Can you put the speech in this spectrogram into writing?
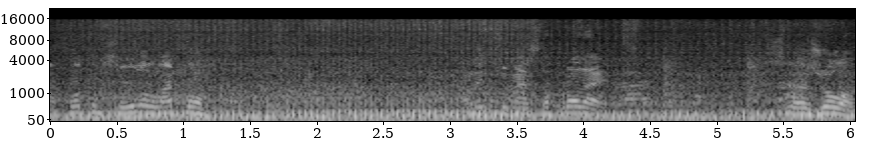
A potom se ulov lepo na licu mjesta prodaje. Sve žulov.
